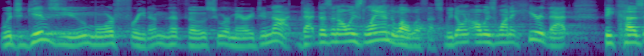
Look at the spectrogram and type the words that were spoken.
which gives you more freedom that those who are married do not. That doesn't always land well with us. We don't always want to hear that because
